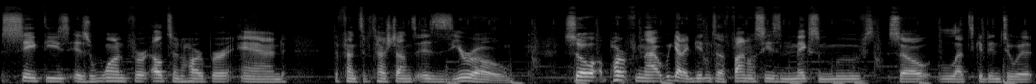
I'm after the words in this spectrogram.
safeties is 1 for Elton Harper, and defensive touchdowns is 0. So, apart from that, we got to get into the final season and make some moves. So, let's get into it.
